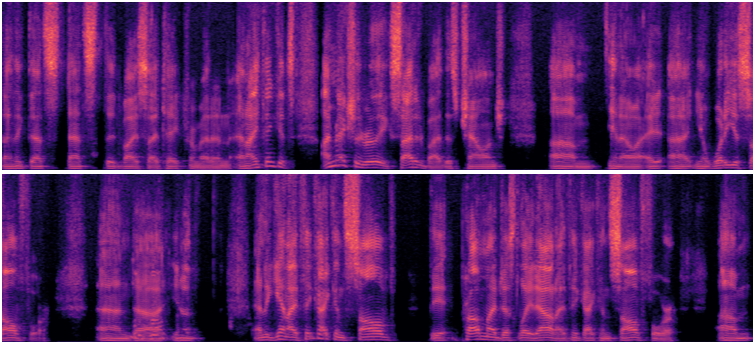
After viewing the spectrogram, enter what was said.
I think that's that's the advice I take from it. And and I think it's I'm actually really excited by this challenge. Um, you know, I, uh, you know, what do you solve for? And uh, mm-hmm. you know, and again, I think I can solve the problem I just laid out. I think I can solve for um,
